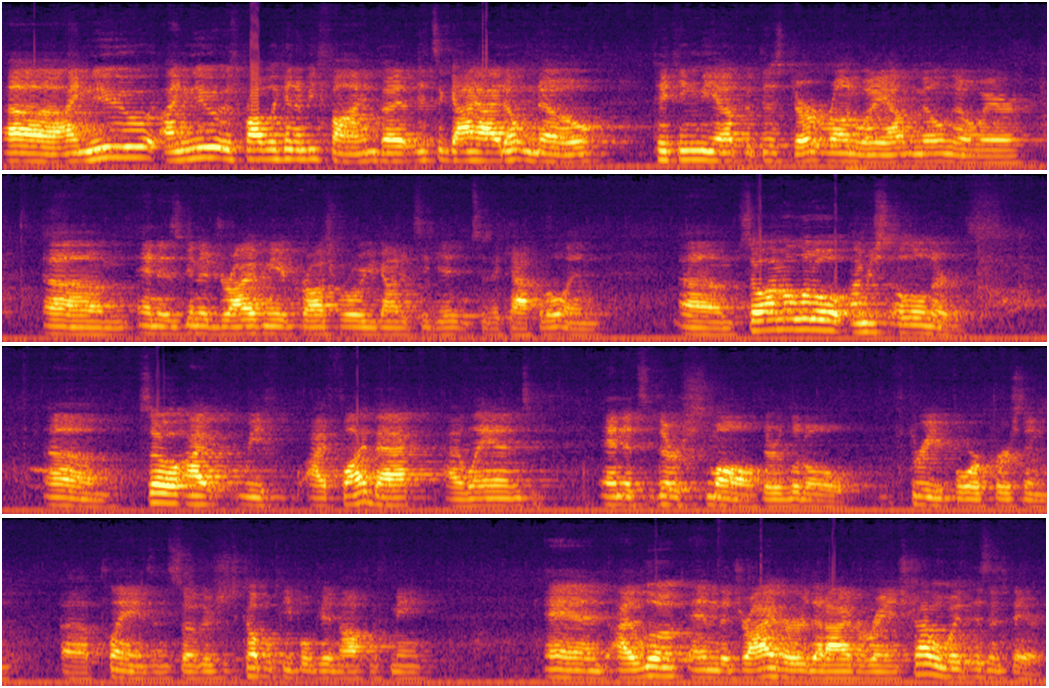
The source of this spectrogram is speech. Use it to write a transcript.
Uh, I knew I knew it was probably going to be fine, but it's a guy I don't know, picking me up at this dirt runway out in the middle of nowhere um, and is going to drive me across rural Uganda to get into the capital. And um, so I'm a little, I'm just a little nervous. Um, so I, we, I fly back, I land, and it's they're small, they're little three, four person uh, planes, and so there's just a couple people getting off with me. And I look, and the driver that I've arranged travel with isn't there.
